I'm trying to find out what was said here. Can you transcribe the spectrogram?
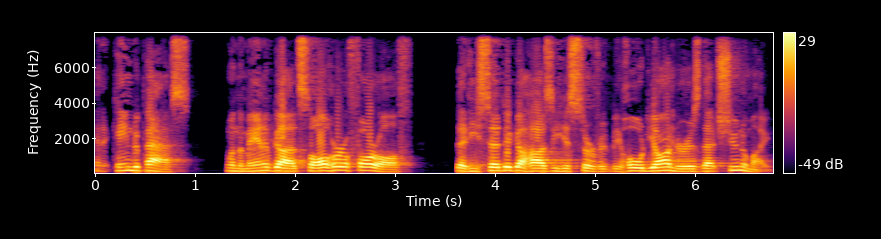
And it came to pass, when the man of God saw her afar off, that he said to Gehazi his servant, Behold, yonder is that Shunammite.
